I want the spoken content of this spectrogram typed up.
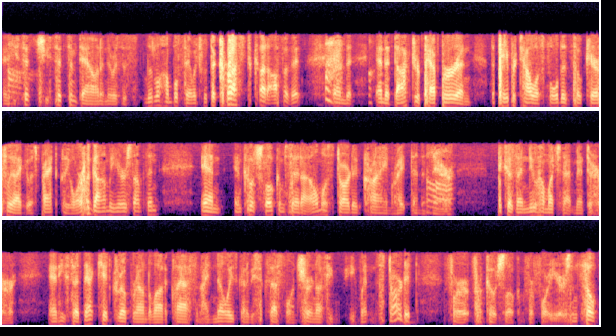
And he sits, she sits him down, and there was this little humble sandwich with the crust cut off of it, and and a Dr Pepper, and the paper towel was folded so carefully, like it was practically origami or something. And and Coach Slocum said, I almost started crying right then and Aw. there because I knew how much that meant to her. And he said that kid grew up around a lot of class, and I know he's going to be successful. And sure enough, he he went and started for for Coach Slocum for four years. And so,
